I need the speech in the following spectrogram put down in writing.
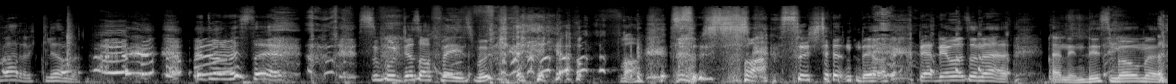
Verkligen. Vet du vad det bästa är? Så fort jag sa Facebook så, så kände jag, det, det var sån där And in this moment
